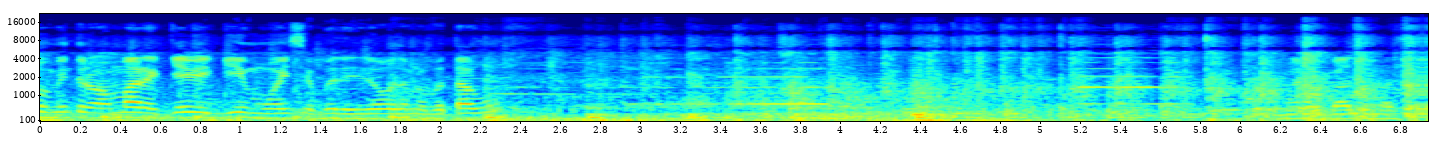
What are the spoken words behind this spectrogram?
તો મિત્રો, અમારે કેવી ગેમ હોય છે બધી જો તમને બતાવું. અમારી બાજુમાં છે.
